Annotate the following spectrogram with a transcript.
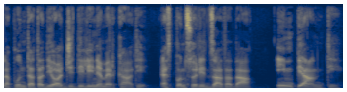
La puntata di oggi di Linea Mercati è sponsorizzata da Impianti.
